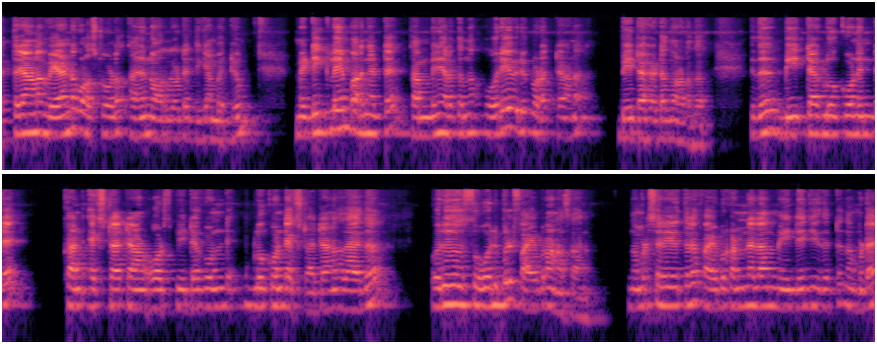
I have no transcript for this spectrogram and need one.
എത്രയാണോ വേണ്ട കൊളസ്ട്രോൾ അതിനെ നോർമലോട്ട് എത്തിക്കാൻ പറ്റും. മെഡിക്ലെയിം പറഞ്ഞിട്ട് കമ്പനി ഇറക്കുന്ന ഒരേ ഒരു പ്രൊഡക്റ്റ് ആണ് ബീറ്റ ഹെഡ് എന്ന് പറയുന്നത്. ഇത് ബീറ്റ ഗ്ലൂക്കോണിന്റെ എക്സ്ട്രാക്റ്റ് ആണ് ഓട്സ് ബീറ്റ ഗ്ലൂക്കോണിന്റെ എക്സ്ട്രാക്റ്റ് ആണ്. അതായത് ഒരു സോലുബിൾ ഫൈബർ ആണ് ആ സാധനം. നമ്മുടെ ശരീരത്തിലെ ഫൈബർ കണ്ണിനെല്ലാം മെയിന്റെയിൻ ചെയ്തിട്ട് നമ്മുടെ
